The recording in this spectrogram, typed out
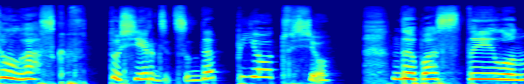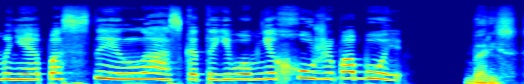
То ласков, то сердится, да пьет все. Да постыл он мне, постыл, ласка-то его мне хуже побоев. Борис.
